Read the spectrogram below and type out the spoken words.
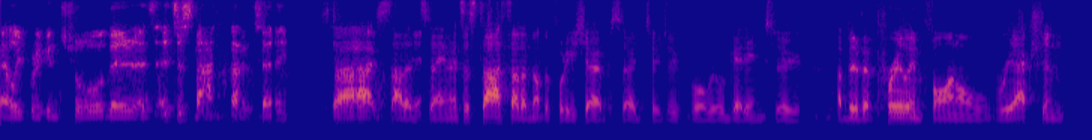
Ali Brigginshaw. There, it's, it's a star-studded team. Start started yeah. team. It's a star started, not the footy show episode 224. We'll get into a bit of a prelim final reaction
